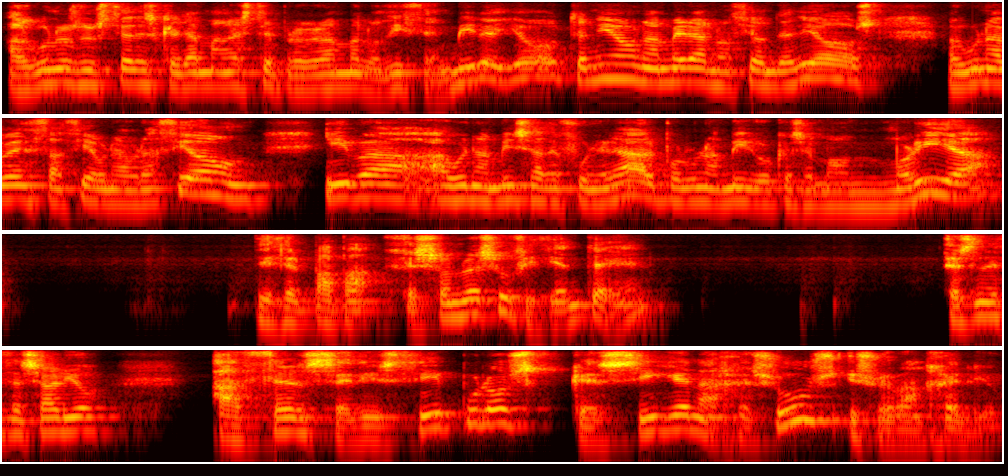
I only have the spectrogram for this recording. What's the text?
algunos de ustedes que llaman a este programa lo dicen, mire, yo tenía una mera noción de Dios, alguna vez hacía una oración, iba a una misa de funeral por un amigo que se moría. Dice el Papa, eso no es suficiente. ¿eh? Es necesario hacerse discípulos que siguen a Jesús y su Evangelio.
